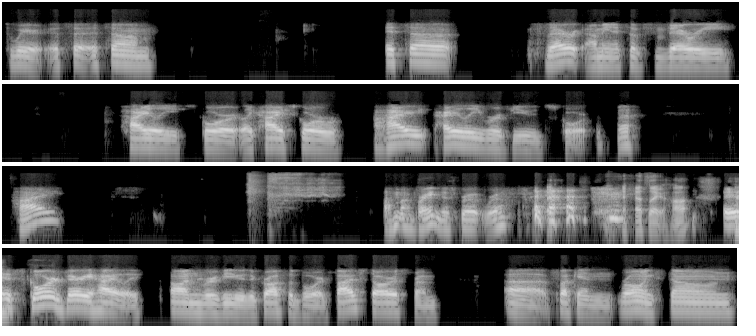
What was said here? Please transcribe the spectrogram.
it's weird. It's a, it's um, it's a very. I mean, it's a very highly score, like high score, high highly reviewed score. Eh. High. Oh, my brain just broke, bro. I was like, huh? it scored very highly on reviews across the board. Five stars from uh fucking Rolling Stone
